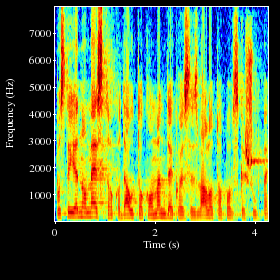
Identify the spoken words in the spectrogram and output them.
Postoji jedno mesto kod autokomande koje se zvalo Topovske šupe,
